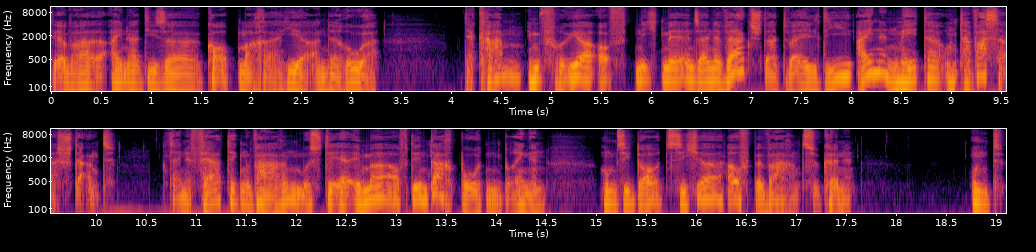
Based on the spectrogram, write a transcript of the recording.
Der war einer dieser Korbmacher hier an der Ruhr. Der kam im Frühjahr oft nicht mehr in seine Werkstatt, weil die einen Meter unter Wasser stand. Seine fertigen Waren musste er immer auf den Dachboden bringen, um sie dort sicher aufbewahren zu können. Und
